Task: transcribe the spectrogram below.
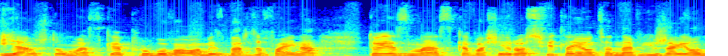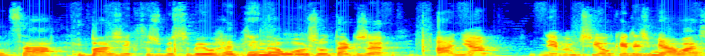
Ja już tą maskę próbowałam, jest bardzo fajna. To jest maska właśnie rozświetlająca, nawilżająca. Bazie ktoś by sobie ją chętnie nałożył, także Ania, nie wiem czy ją kiedyś miałaś,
